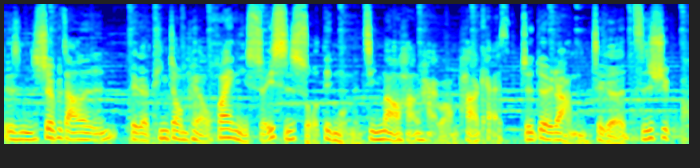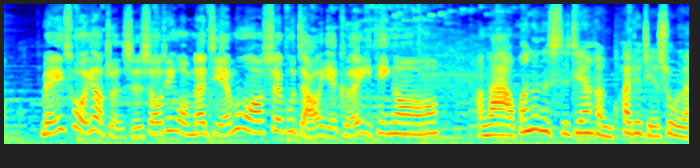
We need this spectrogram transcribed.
就是睡不着的人，这个听众朋友，欢迎你随时锁定我们经贸航海王 podcast，绝对让你这个资讯满满。没错，要准时收听我们的节目哦，睡不着也可以听哦。好啦，欢乐的时间很快就结束了。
